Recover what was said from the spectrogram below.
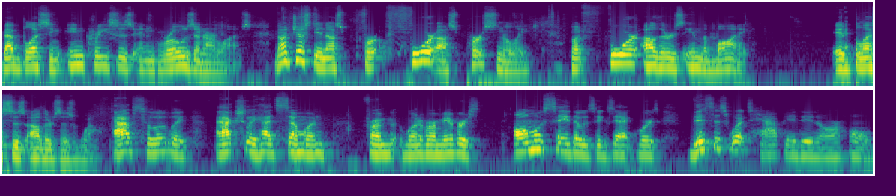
that blessing increases and grows in our lives. Not just in us for, for us personally, but for others in the body. it blesses others as well. Absolutely. I actually had someone from one of our members almost say those exact words. This is what's happened in our home.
